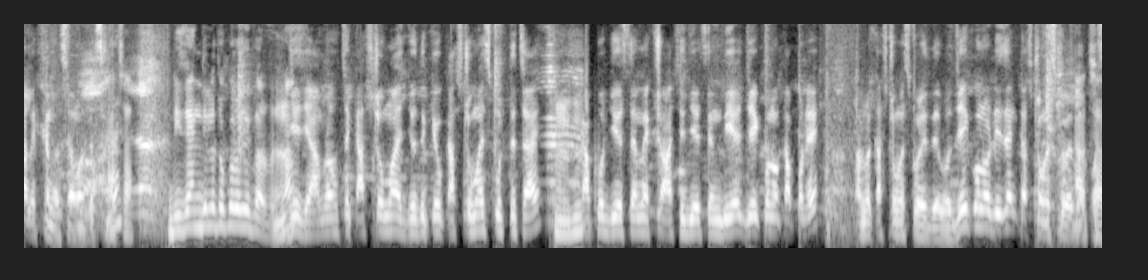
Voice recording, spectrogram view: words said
কালেকশন আছে আমাদের কাছে হ্যাঁ? আচ্ছা ডিজাইন দিলে তো করে দিতে পারবেন না? জি জি আমরা হচ্ছে কাস্টমাইজ যদি কেউ কাস্টমাইজ করতে চায় কাপড় জিএসএম একশো আশি জিএসএম দিয়ে যে কোনো কাপড়ে আমরা কাস্টমাইজ করে দেবো। যে কোনো ডিজাইন কাস্টমাইজ করে দেওয়া আচ্ছা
